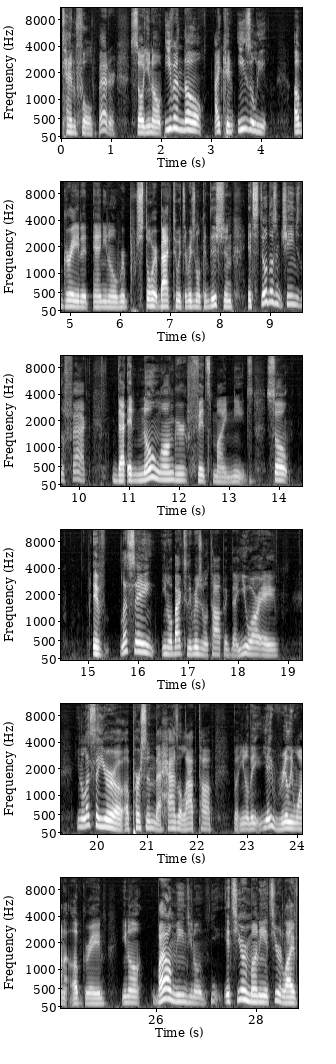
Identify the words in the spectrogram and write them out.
tenfold better. So, you know, even though I can easily upgrade it and, you know, restore it back to its original condition, it still doesn't change the fact that it no longer fits my needs. So, if let's say, you know, back to the original topic that you are a you know, let's say you're a, a person that has a laptop, but you know, they they really want to upgrade, you know, by all means, you know, it's your money, it's your life,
